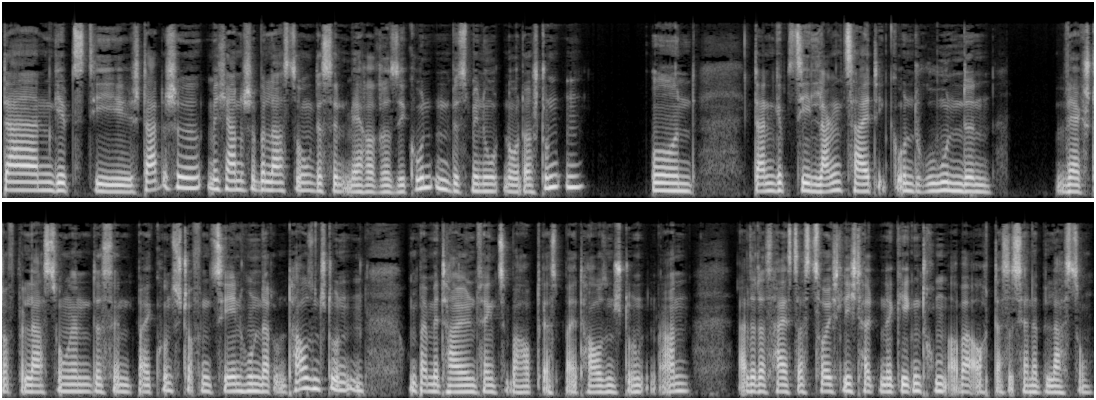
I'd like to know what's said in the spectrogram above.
Dann gibt's die statische mechanische Belastung, das sind mehrere Sekunden bis Minuten oder Stunden. Und dann gibt's die langzeitig und ruhenden Werkstoffbelastungen. Das sind bei Kunststoffen 10, 100 und 1000 Stunden und bei Metallen fängt's überhaupt erst bei 1000 Stunden an. Also das heißt, das Zeug liegt halt in der Gegend rum, aber auch das ist ja eine Belastung.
